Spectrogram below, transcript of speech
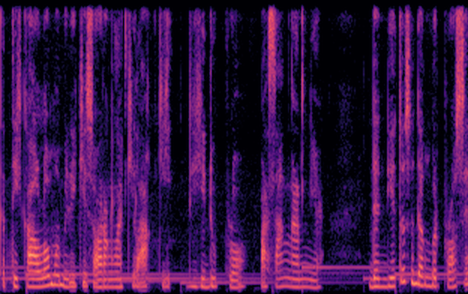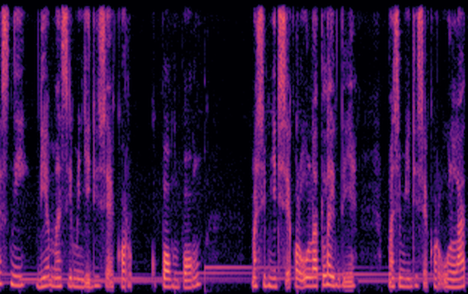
ketika lo memiliki seorang laki-laki di hidup lo, pasangan ya, dan dia tuh sedang berproses nih, dia masih menjadi seekor kepompong masih menjadi seekor ulat lah intinya. Masih menjadi seekor ulat.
